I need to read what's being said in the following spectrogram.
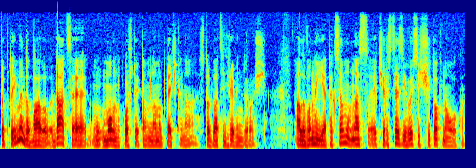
Тобто і ми додали, да, це ну, умовно коштує там нам аптечка на 120 гривень дорожче. Але вони є. Так само у нас через це з'явився щиток на око.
